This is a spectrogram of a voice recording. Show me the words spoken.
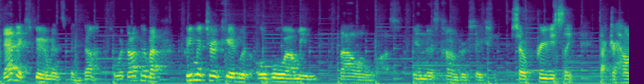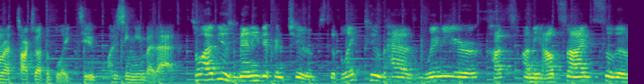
That experiment's been done. So we're talking about premature kid with overwhelming bowel loss in this conversation. So previously, Dr. Helmrath talked about the Blake tube. What does he mean by that? So I've used many different tubes. The Blake tube has linear cuts on the outside, so the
